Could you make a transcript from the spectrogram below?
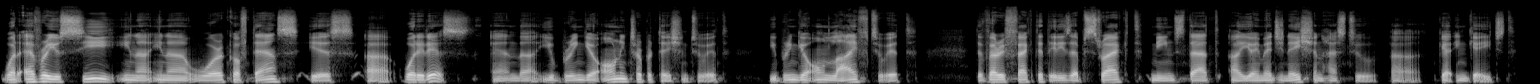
whatever you see in a in a work of dance is uh, what it is, and uh, you bring your own interpretation to it. You bring your own life to it. The very fact that it is abstract means that uh, your imagination has to uh, get engaged.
